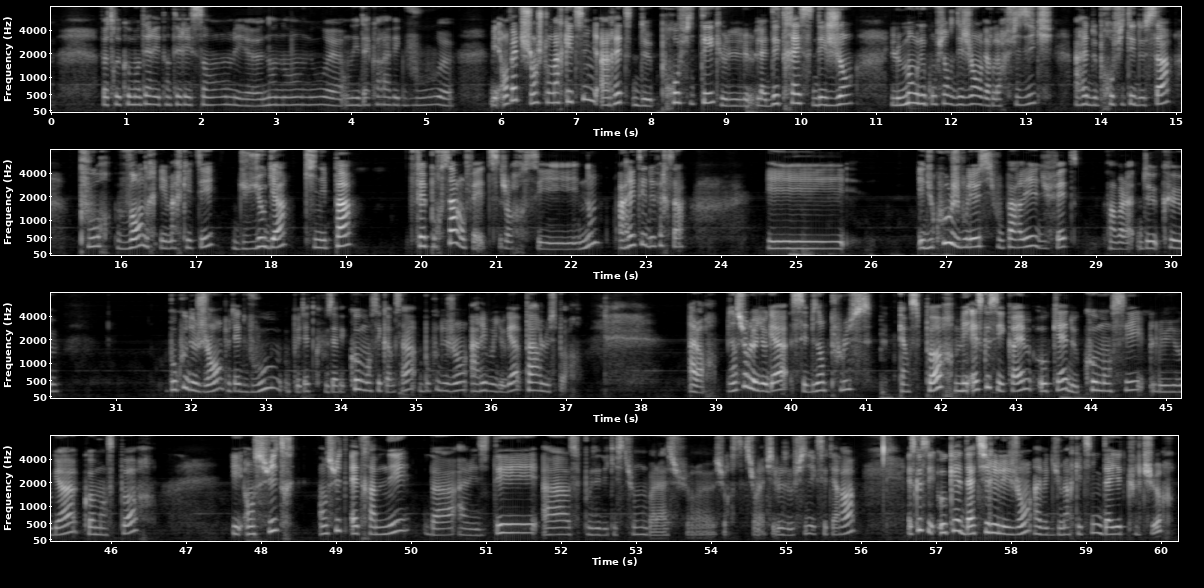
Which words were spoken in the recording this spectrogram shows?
votre commentaire est intéressant, mais non, non, nous, on est d'accord avec vous. Mais en fait, change ton marketing. Arrête de profiter que la détresse des gens, le manque de confiance des gens envers leur physique, arrête de profiter de ça pour vendre et marketer du yoga qui n'est pas fait pour ça en fait. Genre c'est non, arrêtez de faire ça. Et et du coup, je voulais aussi vous parler du fait enfin voilà, de que beaucoup de gens, peut-être vous, peut-être que vous avez commencé comme ça, beaucoup de gens arrivent au yoga par le sport. Alors, bien sûr, le yoga, c'est bien plus qu'un sport, mais est-ce que c'est quand même ok de commencer le yoga comme un sport? Et ensuite, ensuite être amené bah, à méditer, à se poser des questions voilà, sur, euh, sur, sur la philosophie, etc. Est-ce que c'est ok d'attirer les gens avec du marketing diet culture,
